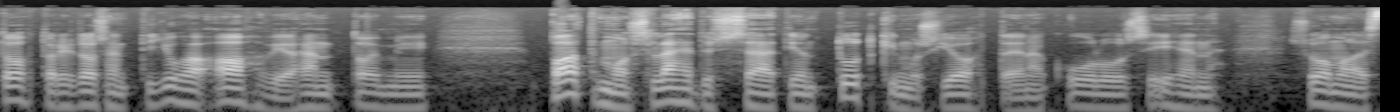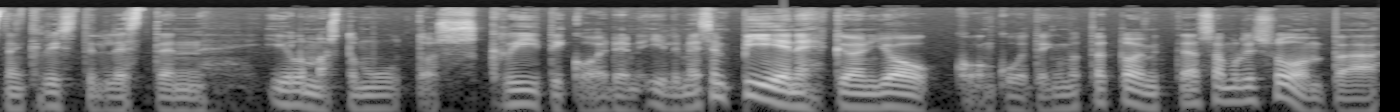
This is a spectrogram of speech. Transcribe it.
tohtori, dosentti Juha Ahvio, hän toimii Patmos-lähetyssäätiön tutkimusjohtajana, kuuluu siihen suomalaisten kristillisten ilmastonmuutoskriitikoiden ilmeisen pienehköön joukkoon kuitenkin, mutta toimittaja Samuli Suompää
